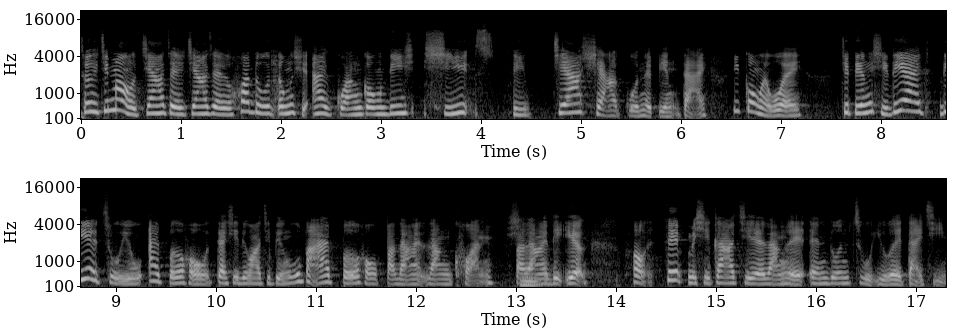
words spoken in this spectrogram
所以即摆有真侪真侪法律拢是爱管讲你使伫假社群的平台，你讲的话，一边是你爱你的自由爱保护，但是另外一边我嘛爱保护别人的人权、别人的利益。哦，这毋是家一个人的言论自由的代志。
